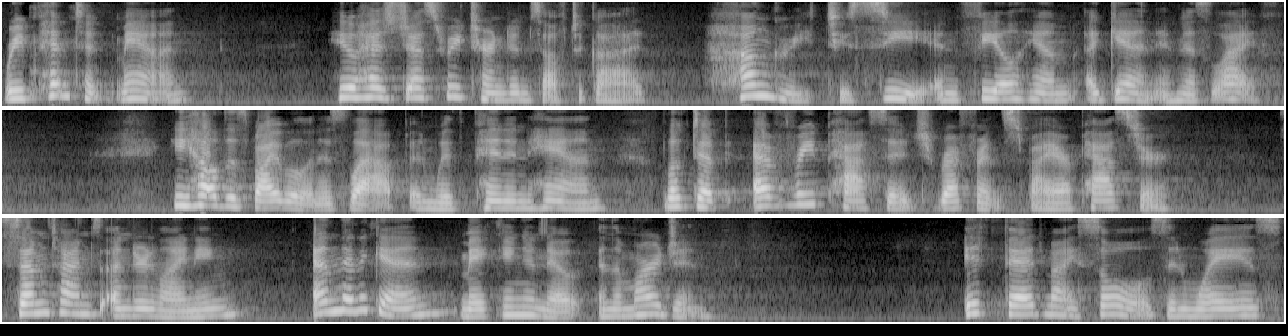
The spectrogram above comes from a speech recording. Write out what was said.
repentant man who has just returned himself to God, hungry to see and feel Him again in his life. He held his Bible in his lap and, with pen in hand, looked up every passage referenced by our pastor, sometimes underlining and then again making a note in the margin. It fed my souls in ways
